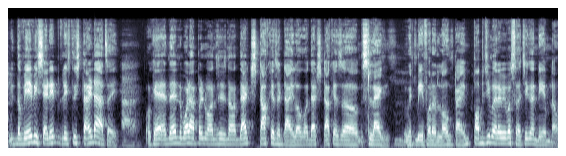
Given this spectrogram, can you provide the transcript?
Mm. The way we said it, like "this Tonda hai." Ah. Okay, and then what happened once is now that stuck as a dialogue or that stuck as a slang hmm. with me for a long time. PUBG, where we were searching a name now.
